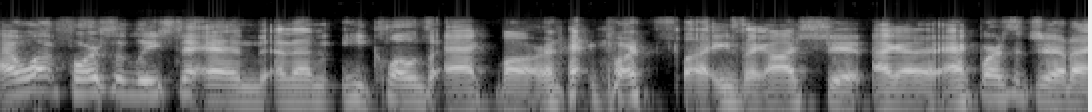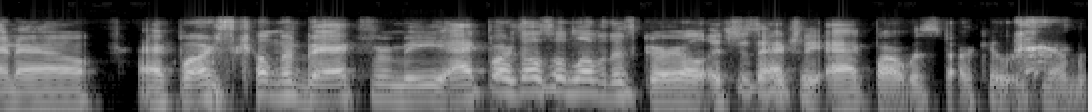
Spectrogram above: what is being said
I want Force Unleashed to end, and then he clones Ackbar, and Ackbar's like, he's like, oh shit, I got Ackbar's a Jedi now. Ackbar's coming back for me. Ackbar's also in love with this girl. It's just actually Ackbar with Starkiller's memory.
